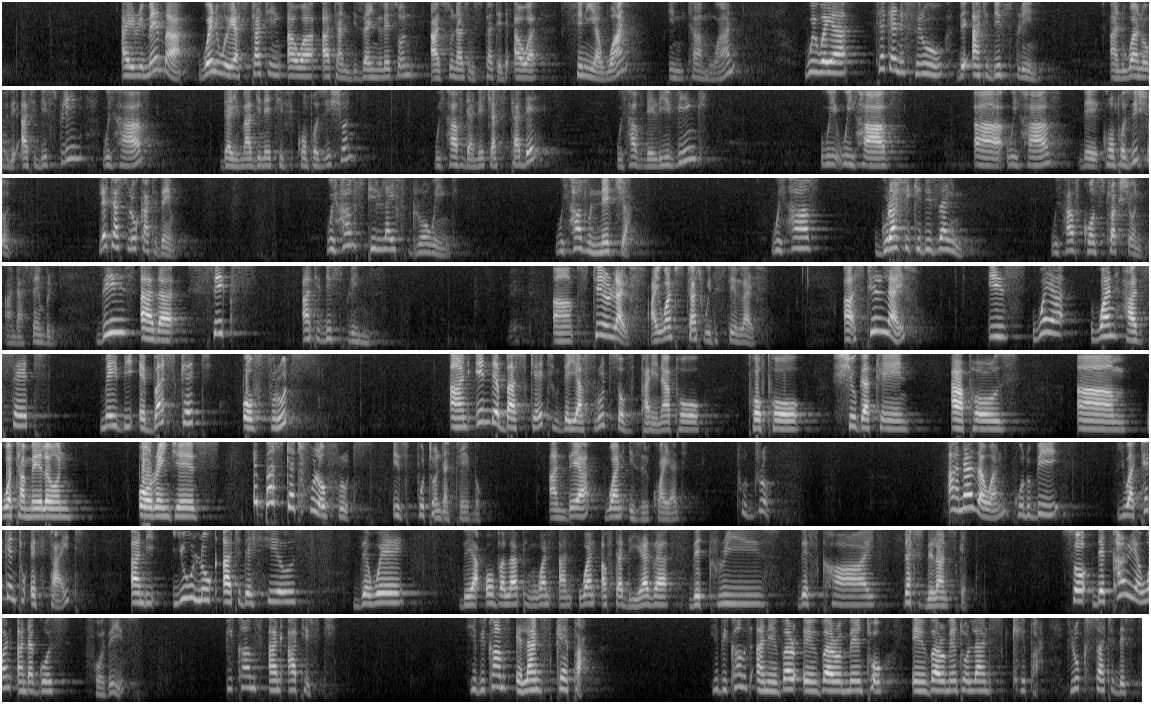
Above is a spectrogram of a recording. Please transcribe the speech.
I remember when we were starting our art and design lesson, as soon as we started our senior one in term one, we were taken through the art discipline. And one of the art discipline, we have the imaginative composition, we have the nature study, we have the living, we, we, have, uh, we have the composition. Let us look at them. We have still life drawing. We have nature. We have graphic design. We have construction and assembly. These are the six art disciplines. Um, still life. I want to start with still life. Uh, still life is where one has set maybe a basket of fruits And in the basket, there are fruits of pineapple, pawpaw, sugarcane, apples, um, watermelon, oranges. A basket full of fruits is put on the table. And there, one is required to draw. Another one could be you are taken to a site and you look at the hills the way they are overlapping one, and one after the other, the trees, the sky, that's the landscape. So the career one undergoes for this becomes an artist. He becomes a landscaper. He becomes an envir environmental, environmental landscaper. Looks at this,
